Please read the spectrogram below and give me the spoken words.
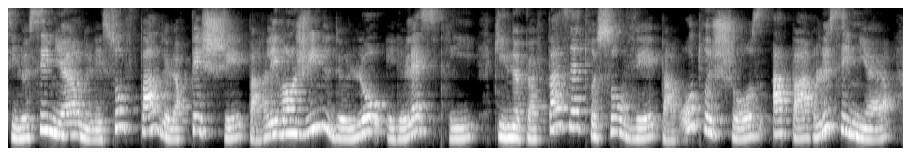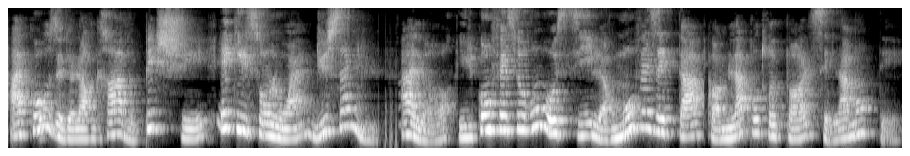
si le Seigneur ne les sauve pas de leurs péchés par l'Évangile de l'eau et de l'Esprit, qu'ils ne peuvent pas être sauvés par autre chose à part le Seigneur à cause de leurs graves péchés et qu'ils sont loin du salut. Alors, ils confesseront aussi leur mauvais état comme l'apôtre Paul s'est lamenté.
